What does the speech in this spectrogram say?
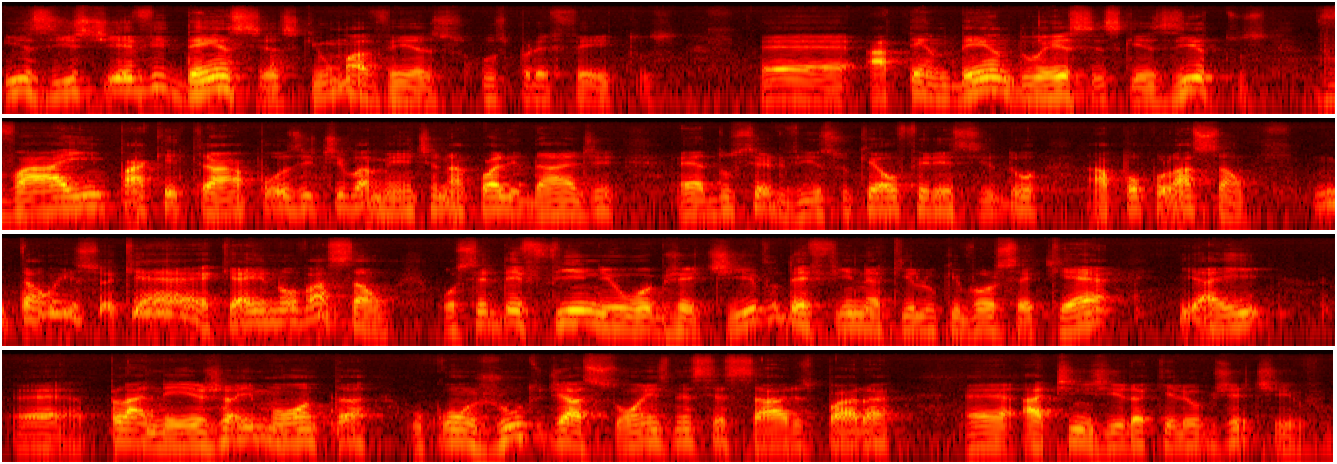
existe evidências que uma vez os prefeitos é, atendendo esses quesitos vai impactar positivamente na qualidade é, do serviço que é oferecido à população. Então, isso é que, é que é inovação. Você define o objetivo, define aquilo que você quer e aí é, planeja e monta o conjunto de ações necessários para é, atingir aquele objetivo.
